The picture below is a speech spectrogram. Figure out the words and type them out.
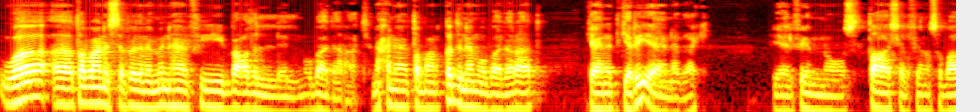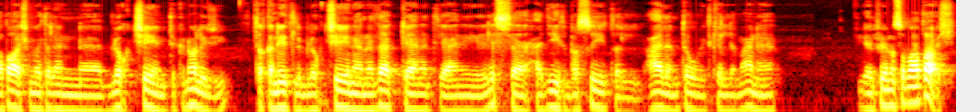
وطبعا استفدنا منها في بعض المبادرات. نحن طبعا قدنا مبادرات كانت جريئة آنذاك. في 2016 2017 مثلا blockchain technology تقنية البلوك تشين آنذاك كانت يعني لسه حديث بسيط العالم تو يتكلم عنها. في 2017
